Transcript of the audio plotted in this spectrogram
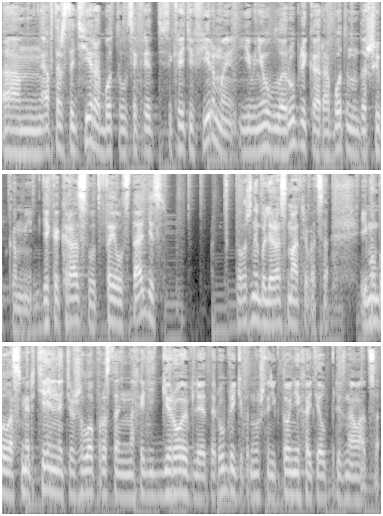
Автор статьи работал в, секрет, в секрете фирмы, и у него была рубрика «Работа над ошибками», где как раз вот fail studies должны были рассматриваться. Ему было смертельно тяжело просто находить героев для этой рубрики, потому что никто не хотел признаваться.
